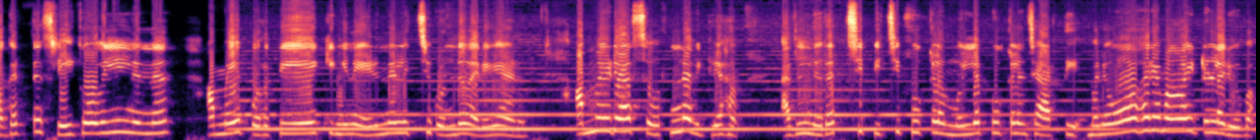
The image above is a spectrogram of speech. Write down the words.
അകത്ത് ശ്രീകോവിലിൽ നിന്ന് അമ്മയെ പുറത്തേക്ക് ഇങ്ങനെ എഴുന്നള്ളിച്ച് കൊണ്ടുവരികയാണ്. അമ്മയുടെ ആ സ്വർണ വിഗ്രഹം അതിൽ നിറച്ച് പിച്ചിപ്പൂക്കളും മുല്ലപ്പൂക്കളും ചാർത്തി മനോഹരമായിട്ടുള്ള രൂപം.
